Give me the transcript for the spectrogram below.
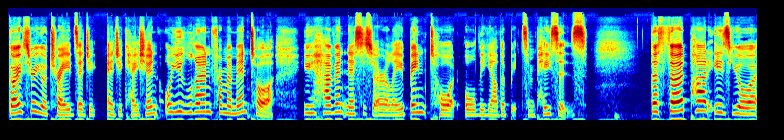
go through your trades edu- education or you learn from a mentor, you haven't necessarily been taught all the other bits and pieces. The third part is your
